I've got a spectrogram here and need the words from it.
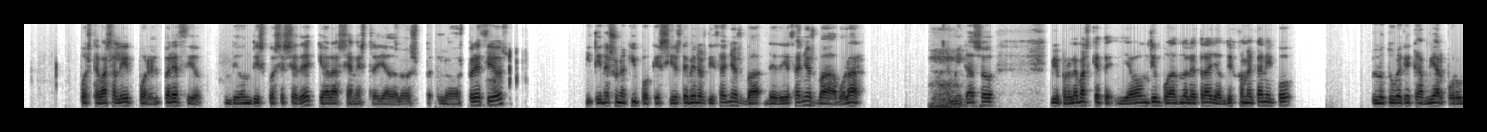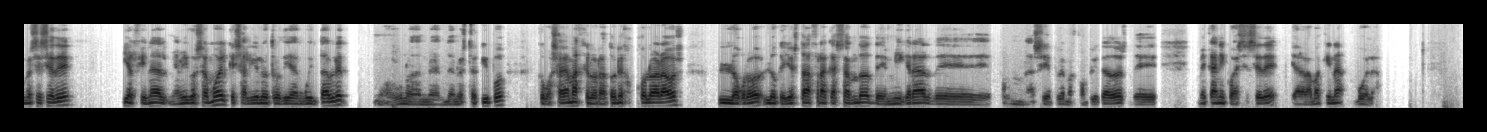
pues te va a salir por el precio de un disco SSD, que ahora se han estrellado los, los precios, y tienes un equipo que si es de menos 10 años, va, de 10 años va a volar. En mi caso, mi problema es que te, llevaba un tiempo dándole tralla a un disco mecánico, lo tuve que cambiar por un SSD y al final mi amigo Samuel, que salió el otro día en WinTablet, uno de, nuestro equipo, como sabe más que los ratones colorados, logró lo que yo estaba fracasando de migrar de una serie de problemas complicados de mecánico a SSD y ahora la máquina vuela.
